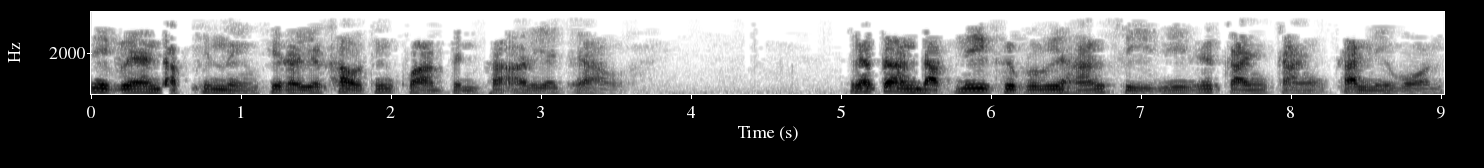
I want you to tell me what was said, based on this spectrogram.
นี่เป็นอันดับที่หนึ่งที่เราจะเข้าถึงความเป็นพระอริยเจ้า และการอันดับนี้คือพระวิหารสี่นี้และการกังกั้นนิวรณ์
